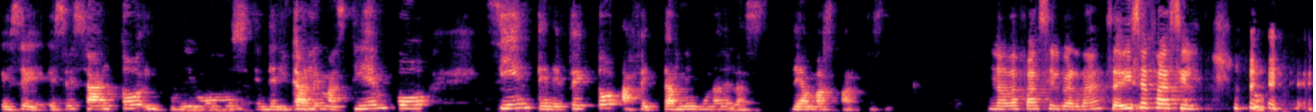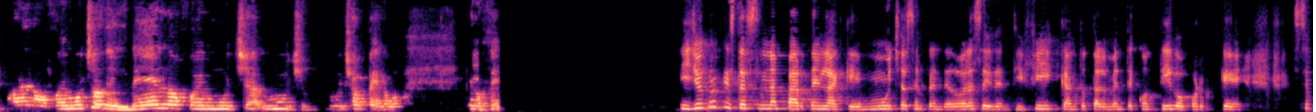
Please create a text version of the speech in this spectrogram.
ese, ese salto y pudimos eh, dedicarle más tiempo sin, en efecto, afectar ninguna de las de ambas partes. Nada fácil, ¿verdad? Se dice fácil. Bueno, fue mucho de velo, fue mucha, mucho, mucho, pero, pero y yo creo que esta es una parte en la que muchas emprendedoras se identifican totalmente contigo, porque se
